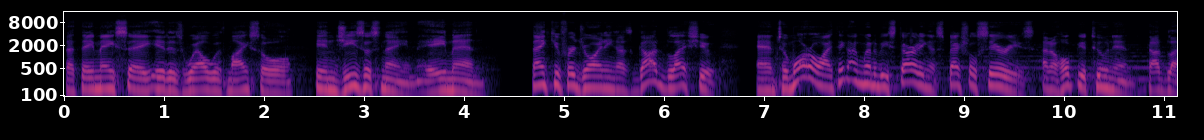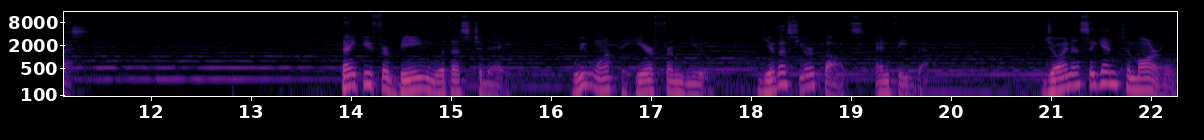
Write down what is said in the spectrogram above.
that they may say, It is well with my soul. In Jesus' name, amen. Thank you for joining us. God bless you. And tomorrow, I think I'm going to be starting a special series, and I hope you tune in. God bless. Thank you for being with us today. We want to hear from you. Give us your thoughts and feedback. Join us again tomorrow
